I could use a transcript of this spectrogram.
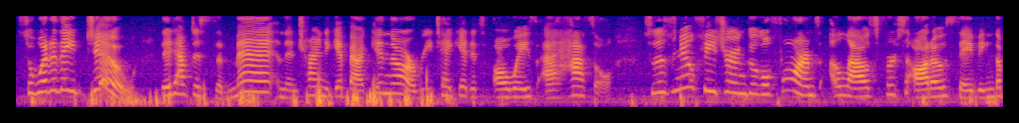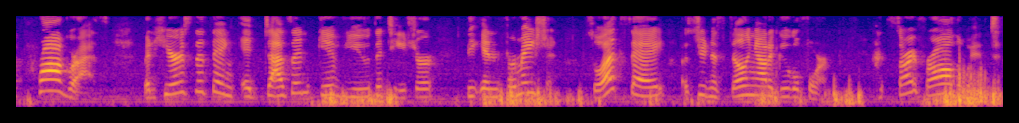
So what do they do? They'd have to submit and then trying to get back in there or retake it. It's always a hassle. So this new feature in Google Forms allows for auto saving the progress. But here's the thing, it doesn't give you, the teacher, the information. So let's say a student is filling out a Google form. Sorry for all the wind.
